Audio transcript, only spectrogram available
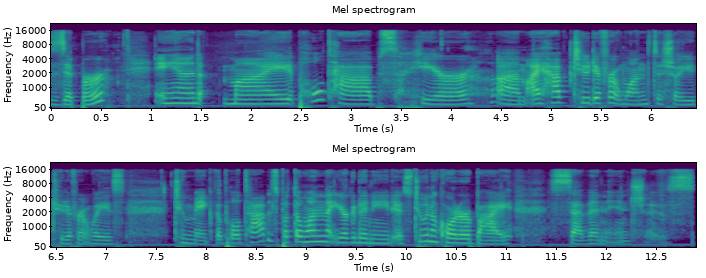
zipper. And my pull tabs here, um, I have two different ones to show you two different ways to make the pull tabs, but the one that you're going to need is two and a quarter by seven inches.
